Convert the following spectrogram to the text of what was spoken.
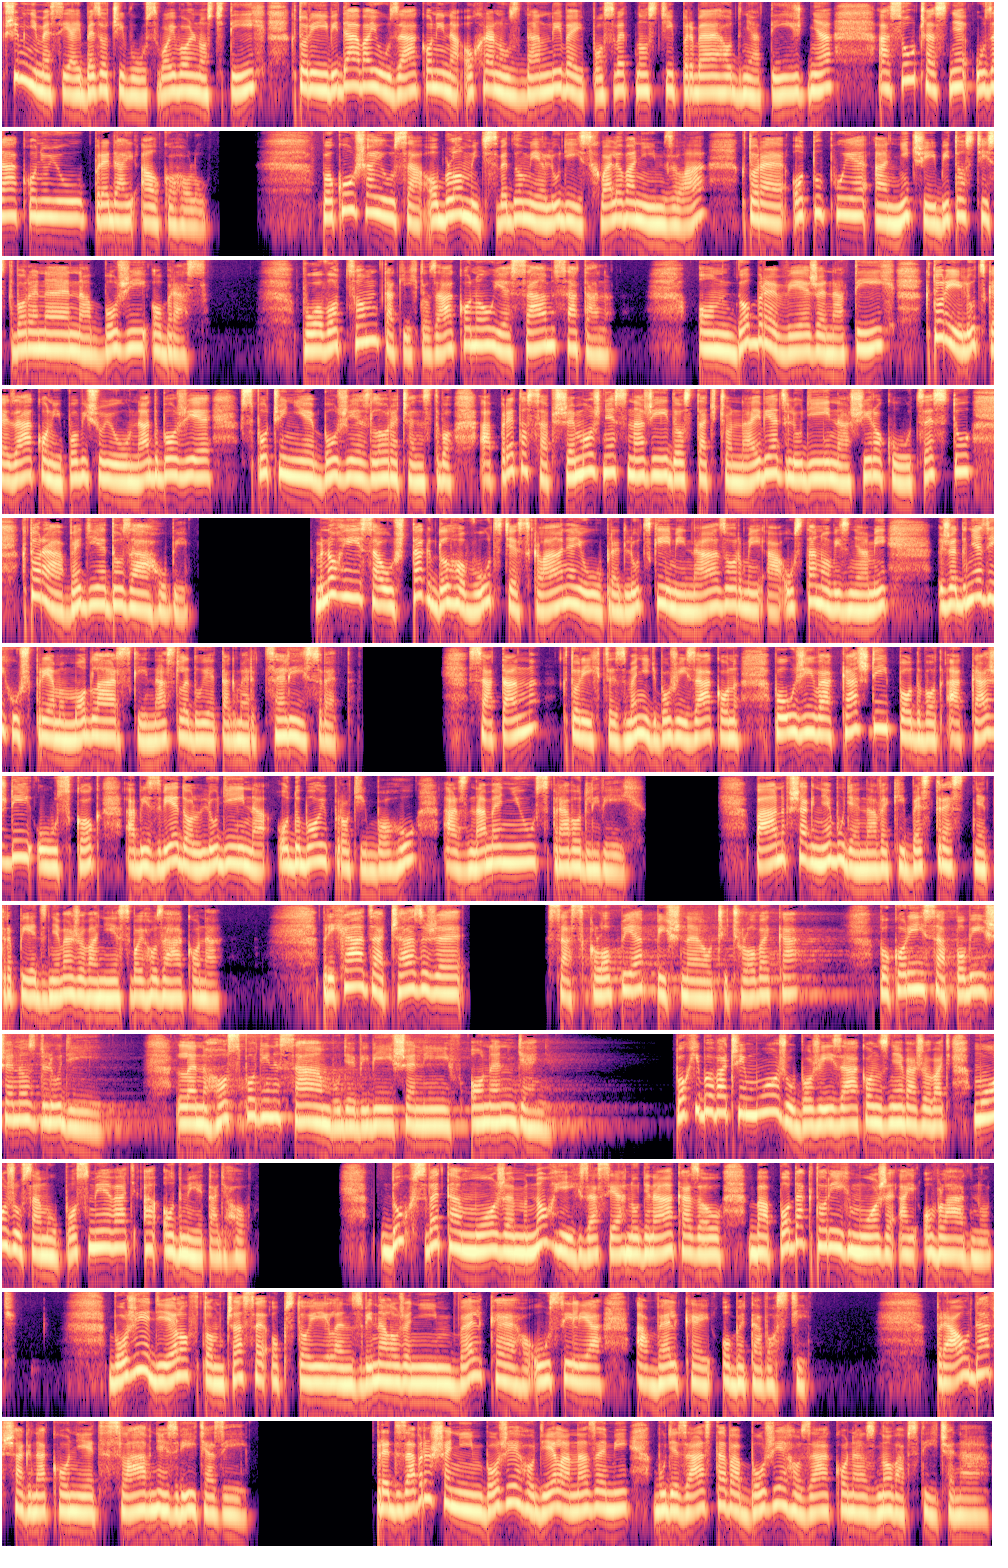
Všimnime si aj bezočivú svojvoľnosť tých, ktorí vydávajú zákony na ochranu zdanlivej posvetnosti prvého dňa týždňa a súčasne uzákonujú predaj alkoholu. Pokúšajú sa oblomiť svedomie ľudí schvaľovaním zla, ktoré otupuje a ničí bytosti stvorené na Boží obraz. Pôvodcom takýchto zákonov je sám Satan. On dobre vie, že na tých, ktorí ľudské zákony povyšujú nad Božie, spočinie Božie zlorečenstvo a preto sa všemožne snaží dostať čo najviac ľudí na širokú cestu, ktorá vedie do záhuby. Mnohí sa už tak dlho v úcte skláňajú pred ľudskými názormi a ustanovizňami, že dnes ich už priam modlársky nasleduje takmer celý svet. Satan, ktorý chce zmeniť Boží zákon, používa každý podvod a každý úskok, aby zviedol ľudí na odboj proti Bohu a znameniu spravodlivých. Pán však nebude na veky beztrestne trpieť znevažovanie svojho zákona – Prichádza čas, že sa sklopia pyšné oči človeka, pokorí sa povýšenosť ľudí. Len hospodin sám bude vyvýšený v onen deň. Pochybovači môžu Boží zákon znevažovať, môžu sa mu posmievať a odmietať ho. Duch sveta môže mnohých zasiahnuť nákazov, ba poda ktorých môže aj ovládnuť. Božie dielo v tom čase obstojí len s vynaložením veľkého úsilia a veľkej obetavosti. Pravda však nakoniec slávne zvíťazí. Pred završením Božieho diela na zemi bude zástava Božieho zákona znova vstýčená.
